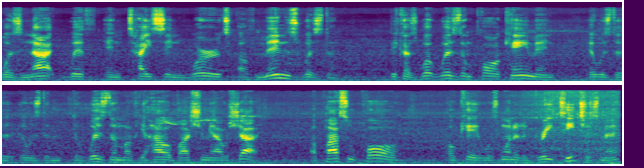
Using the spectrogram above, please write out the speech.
was not with enticing words of men's wisdom. Because what wisdom Paul came in, it was the it was the, the wisdom of Yahweh BaHaSham Yahweh Shai. Apostle Paul, okay, was one of the great teachers, man.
